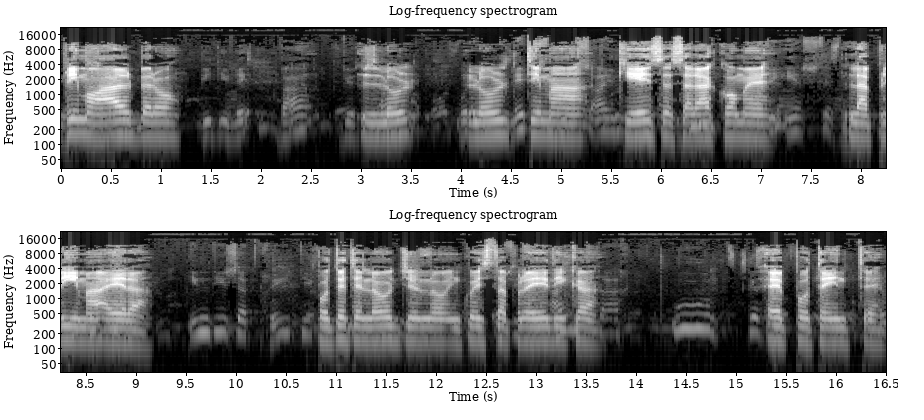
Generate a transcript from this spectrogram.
primo albero, l'ultima chiesa sarà come la prima era. Potete leggerlo in questa predica, è potente.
